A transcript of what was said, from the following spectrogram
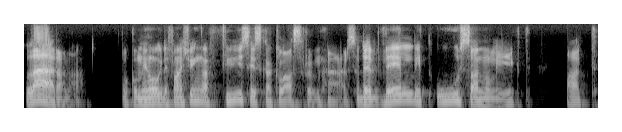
lärarna. Och kom ihåg, det fanns ju inga fysiska klassrum här, så det är väldigt osannolikt att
